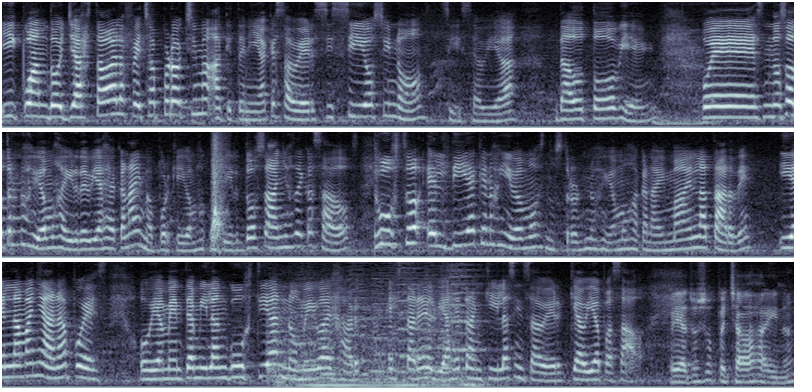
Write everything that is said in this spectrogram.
y cuando ya estaba la fecha próxima a que tenía que saber si sí o si no, si se había dado todo bien, pues nosotros nos íbamos a ir de viaje a Canaima porque íbamos a cumplir dos años de casados. Justo el día que nos íbamos, nosotros nos íbamos a Canaima en la tarde y en la mañana, pues obviamente a mí la angustia no me iba a dejar estar en el viaje tranquila sin saber qué había pasado. pero ya tú sospechabas ahí, ¿no?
